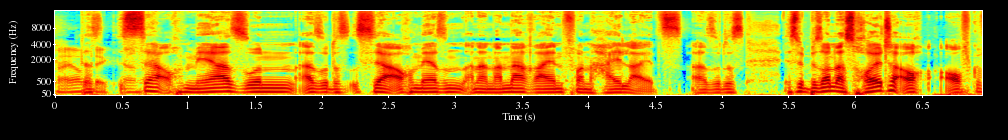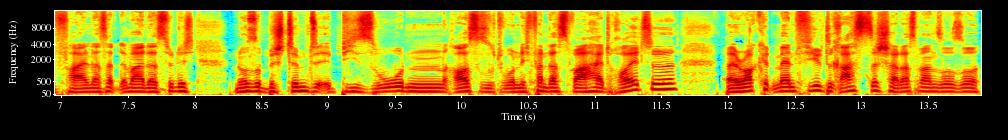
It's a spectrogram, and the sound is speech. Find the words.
Das Biopic, ist ja auch mehr so ein, also das ist ja auch mehr so ein Aneinanderreihen von Highlights. Also das ist mir besonders heute auch aufgefallen, dass halt immer natürlich nur so bestimmte Episoden rausgesucht wurden. Ich fand, das war halt heute bei Rocketman viel drastischer, dass man so, so,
